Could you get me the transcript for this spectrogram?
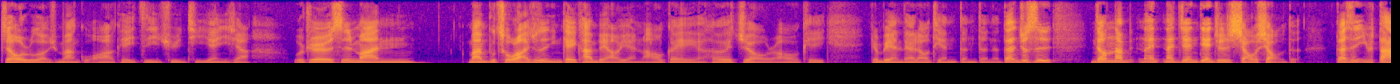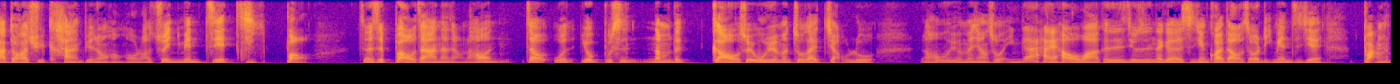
之后如果有去曼谷的话，可以自己去体验一下，我觉得是蛮蛮不错啦。就是你可以看表演，然后可以喝酒，然后可以跟别人聊聊天等等的。但就是你知道那那那间店就是小小的，但是因为大家都要去看变装皇后，然后所以里面直接挤爆，真的是爆炸那种。然后在我又不是那么的高，所以我原本坐在角落，然后我原本想说应该还好吧，可是就是那个时间快到的时候，里面直接。棒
